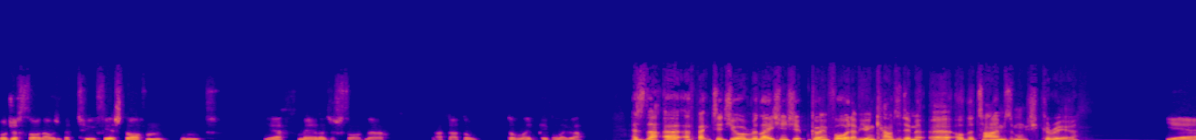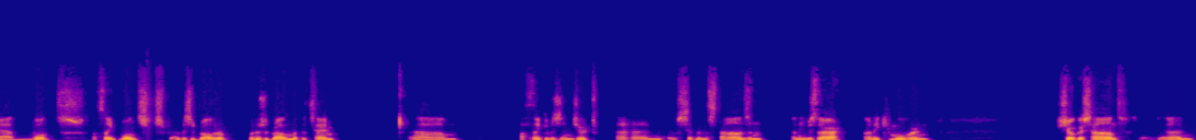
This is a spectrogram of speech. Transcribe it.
so I just thought I was a bit two faced off him. And yeah, man, I just thought, no, I, I don't don't like people like that. Has that uh, affected your relationship going forward? Have you encountered him at uh, other times amongst your career? Yeah, once I think once I was at Rotherham when I was at Rotherham at the time. Um, I think I was injured and I was sitting in the stands and, and he was there and he came over and shook his hand and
